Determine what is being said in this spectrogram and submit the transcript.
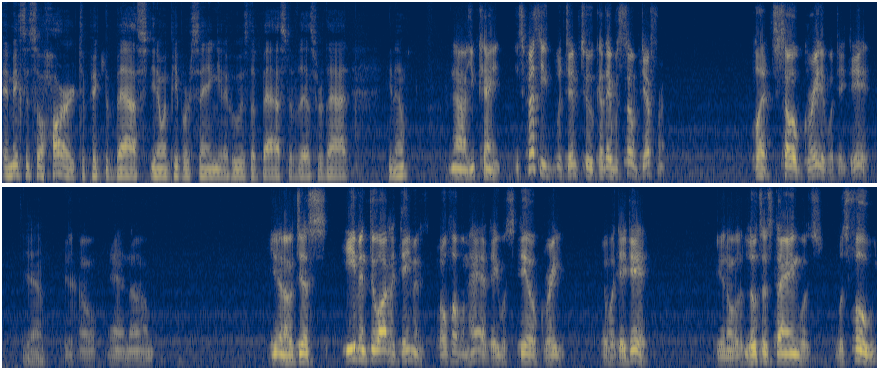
it makes it so hard to pick the best. You know, when people are saying, you know, who is the best of this or that, you know. No, you can't. Especially with them two, because they were so different, but so great at what they did. Yeah. You know, and um, you know, just even through all the demons both of them had, they were still great at what they did. You know, Luther's thing was was food,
